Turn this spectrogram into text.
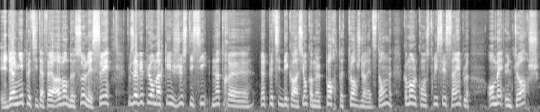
Et dernière petite affaire avant de se laisser, vous avez pu remarquer juste ici notre, euh, notre petite décoration comme un porte-torche de redstone. Comment on le construit? C'est simple, on met une torche,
